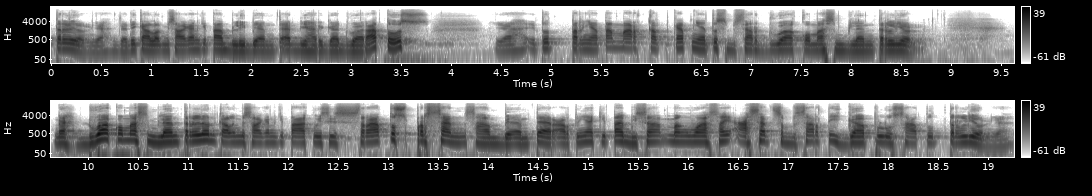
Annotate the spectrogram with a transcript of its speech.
triliun ya. Jadi kalau misalkan kita beli BMTR di harga 200 ya itu ternyata market capnya itu sebesar 2,9 triliun. Nah, 2,9 triliun kalau misalkan kita akuisisi 100% saham BMTR artinya kita bisa menguasai aset sebesar 31 triliun ya.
